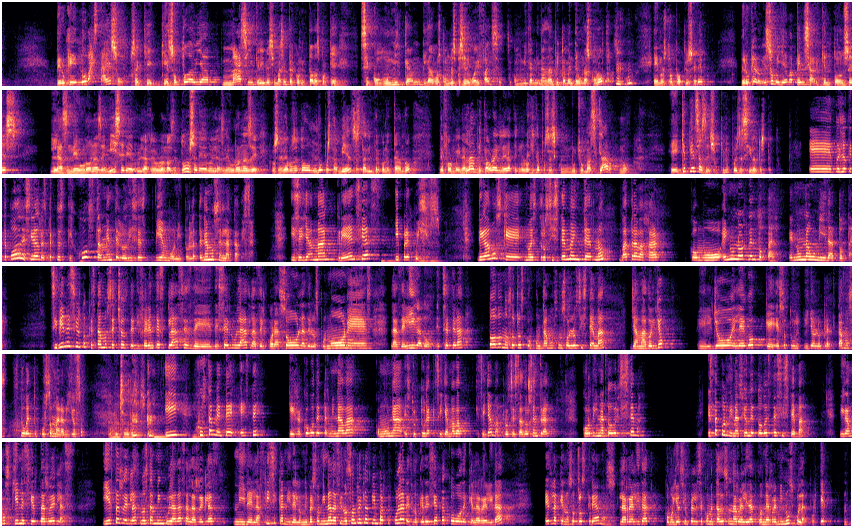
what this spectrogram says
Pero que no basta eso, o sea, que, que son todavía más increíbles y más interconectadas porque se comunican, digamos, como una especie de Wi-Fi, se, comunican inalámbricamente unas con otras en nuestro propio cerebro. Pero claro, eso me lleva a pensar que entonces las neuronas de mi cerebro y las neuronas de tu cerebro y las neuronas de los cerebros de todo el mundo, pues también se están interconectando de forma inalámbrica. Ahora en la era tecnológica, pues es como mucho más claro, ¿no? Eh, ¿Qué piensas de eso? ¿Qué me puedes decir al respecto? Eh, pues lo que te puedo decir al respecto es que justamente lo dices bien bonito, la tenemos en la cabeza. Y se llaman creencias y prejuicios. Digamos que nuestro sistema interno va a trabajar como en un orden total, en una unidad total. Si bien es cierto que estamos hechos de diferentes clases de, de, células, las del corazón, las de los pulmones, las del hígado, etcétera, todos nosotros conjuntamos un solo sistema llamado el yo. El yo, el ego, que eso tú y yo lo platicamos, estuve en tu curso maravilloso. Muchas gracias. Y justamente este que Jacobo determinaba como una estructura que se llamaba que se llama procesador central, coordina todo el sistema. Esta coordinación de todo este sistema, digamos, tiene ciertas reglas. Y estas reglas no están vinculadas a las reglas ni de la física, ni del universo, ni nada, sino son reglas bien particulares. Lo que decía Jacobo de que la realidad es la que nosotros creamos. La realidad, como yo siempre les he comentado, es una realidad con R minúscula. ¿Por qué?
